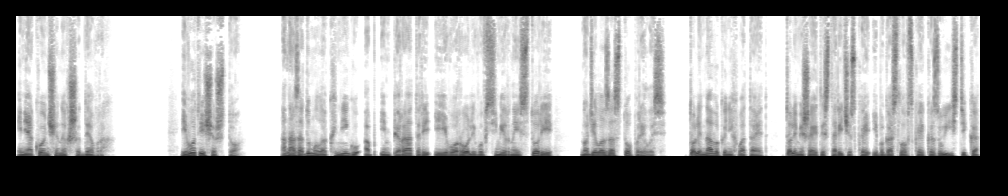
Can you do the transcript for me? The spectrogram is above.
и неоконченных шедеврах. И вот еще что. Она задумала книгу об императоре и его роли во всемирной истории, но дело застопорилось. То ли навыка не хватает, то ли мешает историческая и богословская казуистика,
